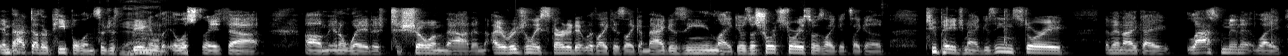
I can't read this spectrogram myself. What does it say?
impact other people and so just yeah. being able to illustrate that um, in a way to, to show him that and i originally started it with like as like a magazine like it was a short story so it was like it's like a two page magazine story and then like i last minute like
